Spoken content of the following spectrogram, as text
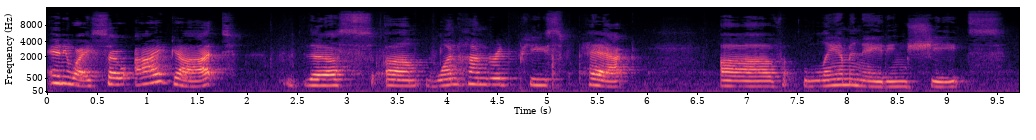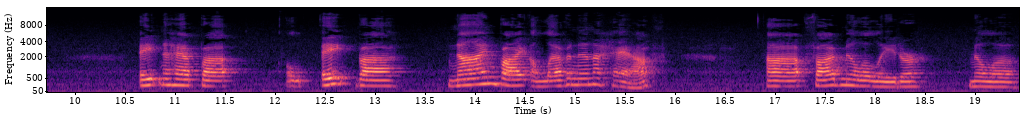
Anyway, so I got this um, 100 piece pack of laminating sheets, eight and a half by eight by nine by eleven and a half, uh, five milliliter, milli,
